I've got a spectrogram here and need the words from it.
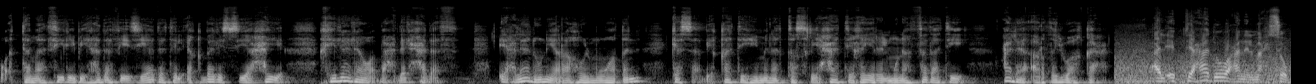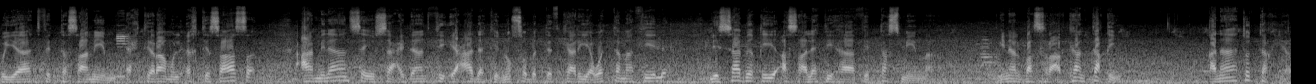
والتماثيل بهدف زيادة الإقبال السياحي خلال وبعد الحدث إعلان يراه المواطن كسابقته من التصريحات غير المنفذة على أرض الواقع. الابتعاد عن المحسوبيات في التصاميم، احترام الاختصاص عاملان سيساعدان في إعادة النصب التذكارية والتماثيل لسابق أصالتها في التصميم. من البصرة اركان تقي قناة التغيير.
